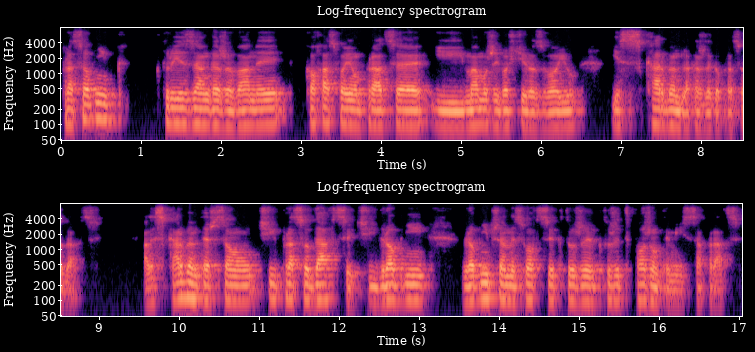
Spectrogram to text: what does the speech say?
Pracownik, który jest zaangażowany, kocha swoją pracę i ma możliwości rozwoju, jest skarbem dla każdego pracodawcy. Ale skarbem też są ci pracodawcy, ci drobni, drobni przemysłowcy, którzy, którzy tworzą te miejsca pracy,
